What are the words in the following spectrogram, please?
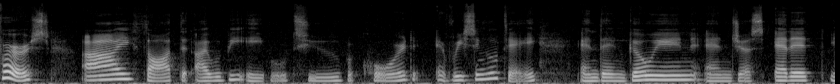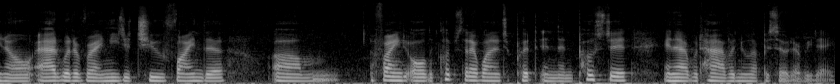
first, I thought that I would be able to record every single day and then go in and just edit, you know, add whatever I needed to, find the um, find all the clips that I wanted to put and then post it, and I would have a new episode every day.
